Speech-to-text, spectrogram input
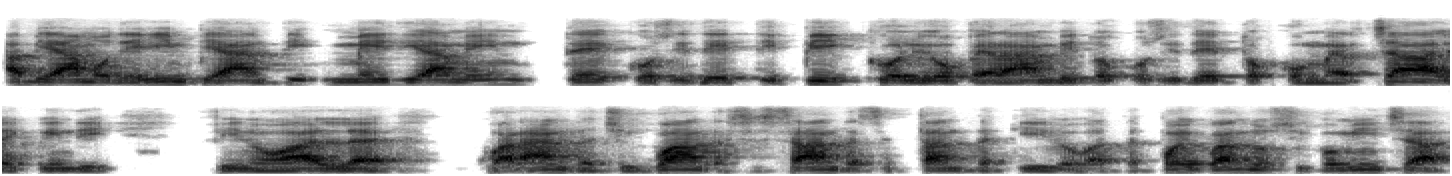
abbiamo degli impianti mediamente cosiddetti piccoli o per ambito cosiddetto commerciale, quindi fino al 40, 50, 60, 70 kW. Poi quando si comincia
